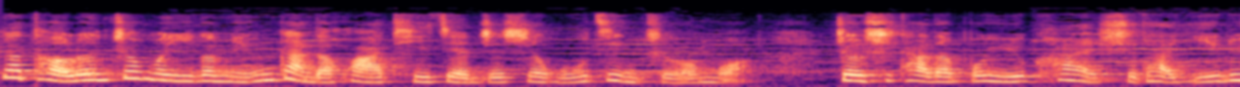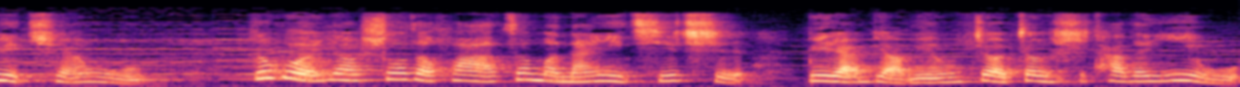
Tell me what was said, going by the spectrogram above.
要讨论这么一个敏感的话题，简直是无尽折磨。正是他的不愉快使他疑虑全无。如果要说的话这么难以启齿，必然表明这正是他的义务。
